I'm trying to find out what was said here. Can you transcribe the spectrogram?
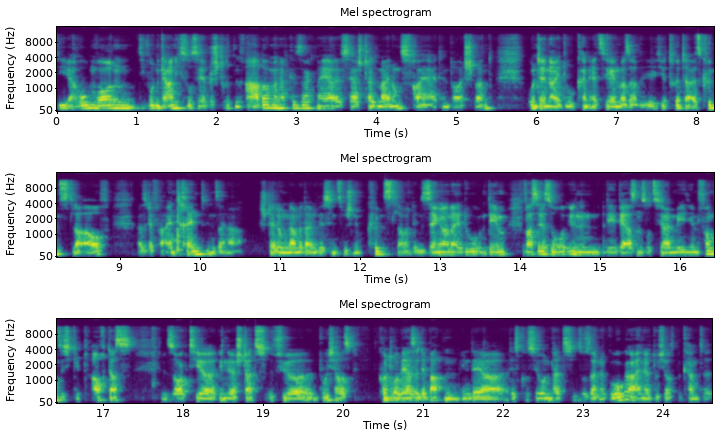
die erhoben wurden, die wurden gar nicht so sehr bestritten, aber man hat gesagt, naja, es herrscht halt Meinungsfreiheit in Deutschland und der Naidu kann erzählen, was er will. Hier tritt er als Künstler auf. Also der Verein trennt in seiner Stellungnahme da ein bisschen zwischen dem Künstler und dem Sänger Naidu und dem, was er so in diversen sozialen Medien von sich gibt. Auch das sorgt hier in der Stadt für durchaus kontroverse Debatten. In der Diskussion hat Susanne Goga, eine durchaus bekannte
